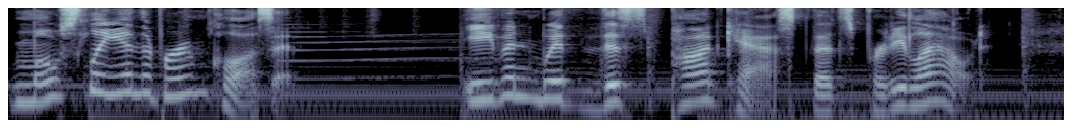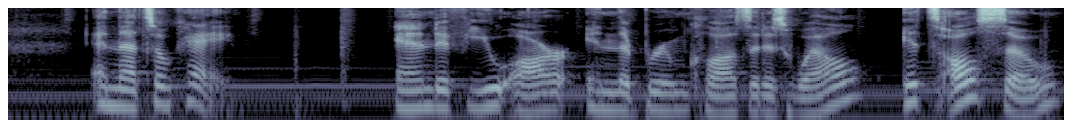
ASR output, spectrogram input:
mostly in the broom closet, even with this podcast that's pretty loud. And that's okay. And if you are in the broom closet as well, it's also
